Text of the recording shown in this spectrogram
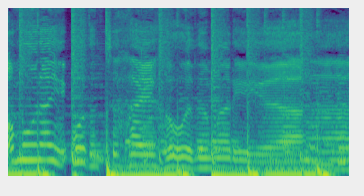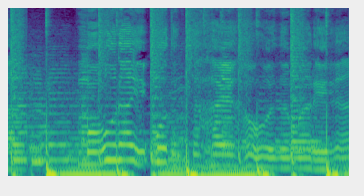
oo munay mudan tahay hawada mariya munay mudan tahay hawada mariya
